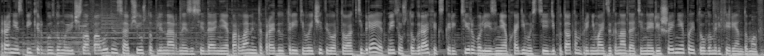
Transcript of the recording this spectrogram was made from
Ранее спикер Госдумы Вячеслав Володин сообщил, что пленарные заседания парламента пройдут 3 и 4 октября и отметил, что график скорректировали из-за необходимости депутатам принимать законодательные решения по итогам референдумов.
